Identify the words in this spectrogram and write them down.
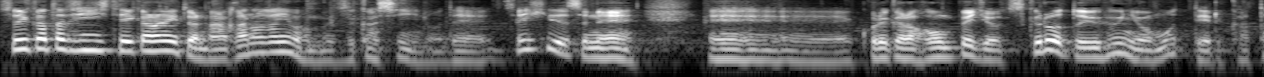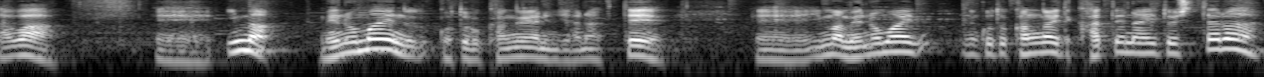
そういう形にしていかないとなかなか今難しいので、ぜひですね、えー、これからホームページを作ろうというふうに思っている方は、えー、今目の前のことを考えるんじゃなくて、えー、今目の前のことを考えて勝てないとしたら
